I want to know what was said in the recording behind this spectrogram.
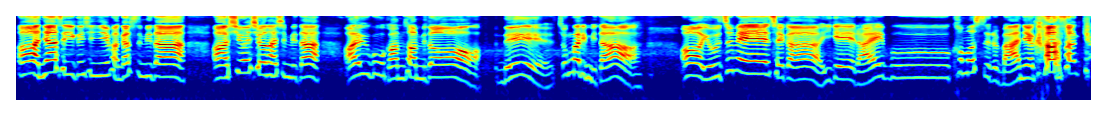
아 안녕하세요 이근신님 반갑습니다. 아 시원시원하십니다. 아이고 감사합니다. 네 쪽말입니다. 어 요즘에 제가 이게 라이브 커머스를 많이 가 성격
